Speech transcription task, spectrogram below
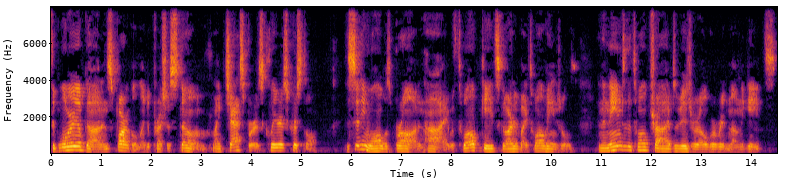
the glory of God and sparkled like a precious stone, like jasper as clear as crystal. The city wall was broad and high, with twelve gates guarded by twelve angels, and the names of the twelve tribes of Israel were written on the gates.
